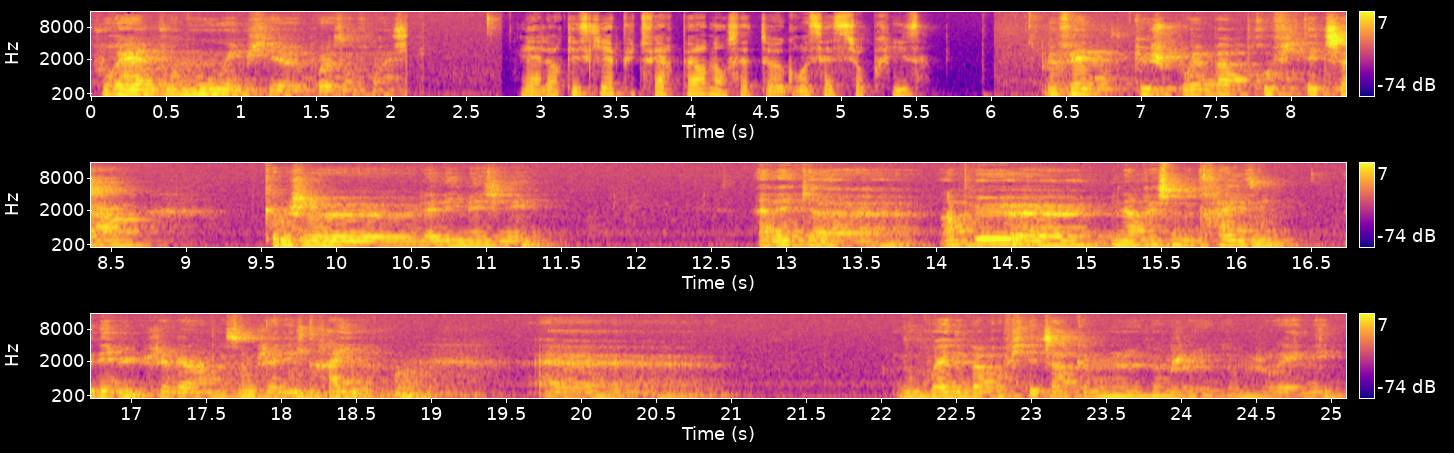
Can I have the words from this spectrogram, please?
pour elle, pour nous et puis pour les enfants aussi. Et alors qu'est-ce qui a pu te faire peur dans cette grossesse surprise? Le fait que je ne pourrais pas profiter de Charles comme je l'avais imaginé, avec un peu une impression de trahison au début. J'avais l'impression que j'allais le trahir. Euh, donc ouais, de ne pas profiter de Charles comme, j'aurais aimé.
